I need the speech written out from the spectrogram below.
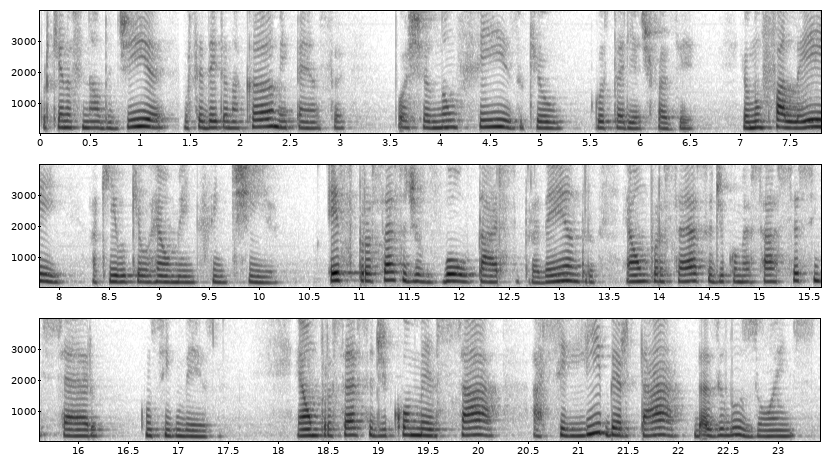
porque no final do dia você deita na cama e pensa: poxa, eu não fiz o que eu gostaria de fazer, eu não falei aquilo que eu realmente sentia. Esse processo de voltar-se para dentro é um processo de começar a ser sincero consigo mesmo. É um processo de começar a se libertar das ilusões,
